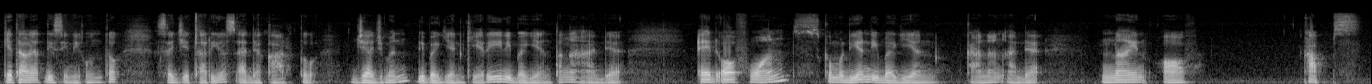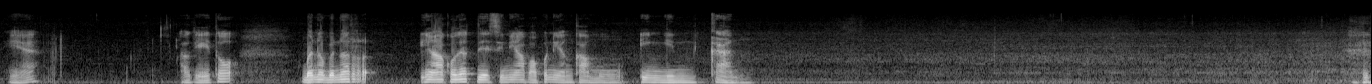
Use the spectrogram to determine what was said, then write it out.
Kita lihat di sini untuk Sagittarius ada kartu Judgment di bagian kiri di bagian tengah ada Eight of Wands kemudian di bagian kanan ada Nine of Cups ya. Oke itu benar-benar yang aku lihat di sini apa pun yang kamu inginkan.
